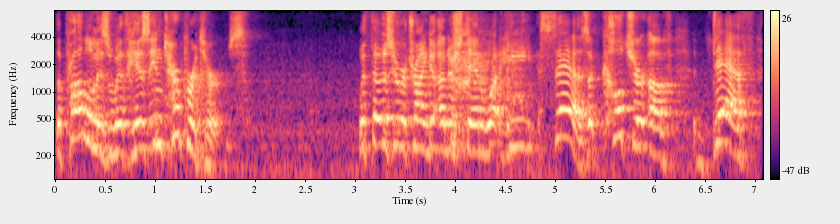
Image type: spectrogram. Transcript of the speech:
the problem is with his interpreters with those who are trying to understand what he says. A culture of death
